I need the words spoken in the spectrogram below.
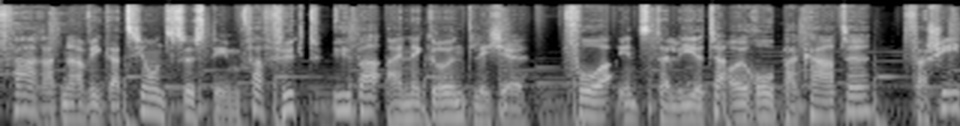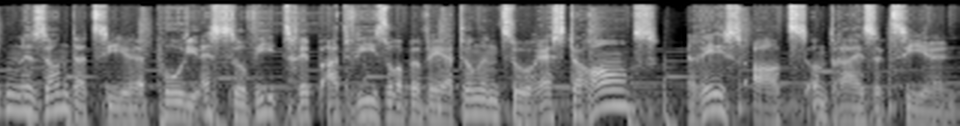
Fahrradnavigationssystem verfügt über eine gründliche, vorinstallierte Europakarte, verschiedene Sonderziele POIS sowie TripAdvisor-Bewertungen zu Restaurants, Resorts und Reisezielen.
